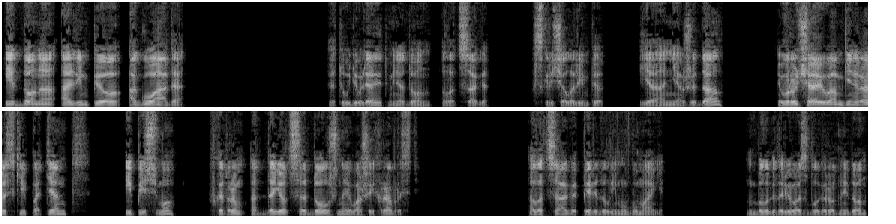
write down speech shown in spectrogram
и дона Олимпио Агуада. — Это удивляет меня, дон Лацага, — вскричал Олимпио. Я не ожидал. Вручаю вам генеральский патент и письмо, в котором отдается должное вашей храбрости. Алацага передал ему бумаги. Благодарю вас, благородный Дон,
